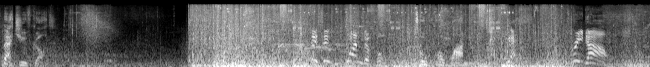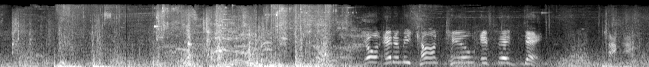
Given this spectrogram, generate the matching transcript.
What's that you've got? This is wonderful! Two for one. Yes! Three down! Your enemy can't kill if they're dead.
